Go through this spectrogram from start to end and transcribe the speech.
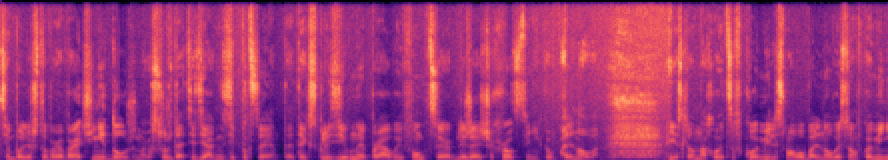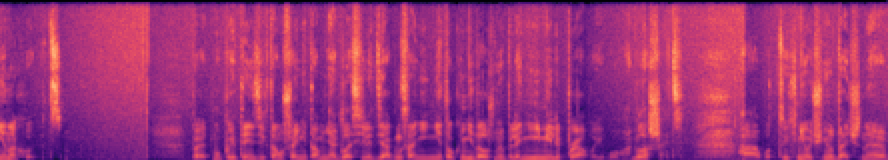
Тем более, что врач не должен рассуждать о диагнозе пациента. Это эксклюзивное право и функция ближайших родственников больного. Если он находится в коме или самого больного, если он в коме не находится. Поэтому претензии к тому, что они там не огласили диагноз, они не только не должны были, они не имели права его оглашать. А вот их не очень удачное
